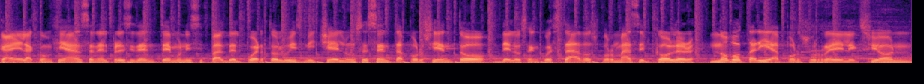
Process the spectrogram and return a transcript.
Cae la confianza en el presidente municipal del puerto, Luis Michel. Un 60% de los encuestados por Massive Caller no votaría por su reelección.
